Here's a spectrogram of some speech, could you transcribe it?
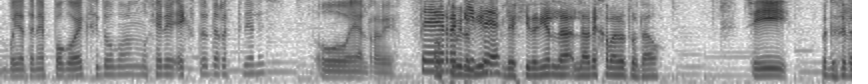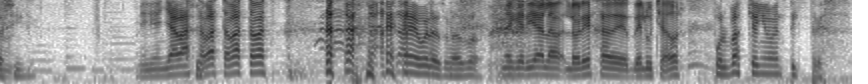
voy a tener poco éxito con mujeres extraterrestriales o es al revés. Se repite. le girarían la, la oreja para el otro lado. Sí, Para que se la Mm. chique. Dirían, ya basta, Sí. basta, basta, basta. bueno, se pasó. Me quería la, la oreja de, de luchador. Paul Vázquez, año 93.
